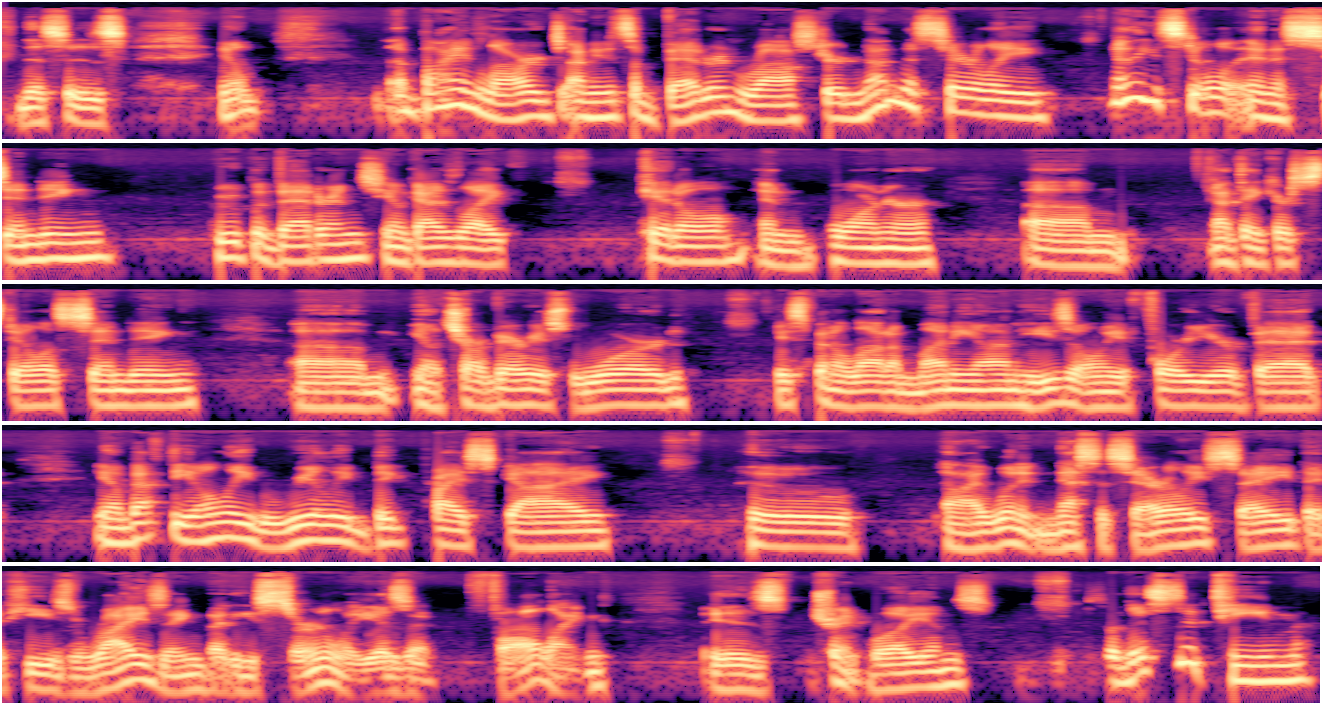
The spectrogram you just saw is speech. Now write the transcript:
This is, you know, by and large, I mean, it's a veteran roster, not necessarily, I think it's still an ascending group of veterans, you know, guys like Kittle and Warner, um, I think are still ascending. Um, you know, Charvarius Ward, they spent a lot of money on. He's only a four year vet. You know, about the only really big price guy who uh, I wouldn't necessarily say that he's rising, but he certainly isn't falling, is Trent Williams. So this is a team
